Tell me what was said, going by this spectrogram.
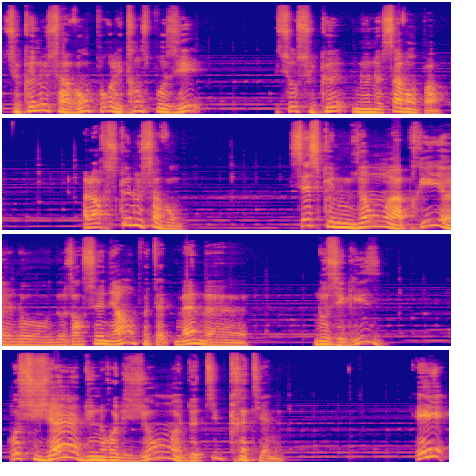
ce que nous savons pour les transposer sur ce que nous ne savons pas. Alors, ce que nous savons, c'est ce que nous ont appris euh, nos, enseignants, peut-être même euh, nos églises, au sujet d'une religion de type chrétienne. Et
